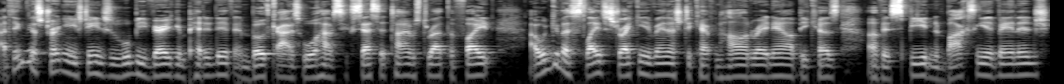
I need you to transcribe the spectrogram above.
I think the striking exchanges will be very competitive and both guys will have success at times throughout the fight. I would give a slight striking advantage to Kevin Holland right now because of his speed and boxing advantage.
